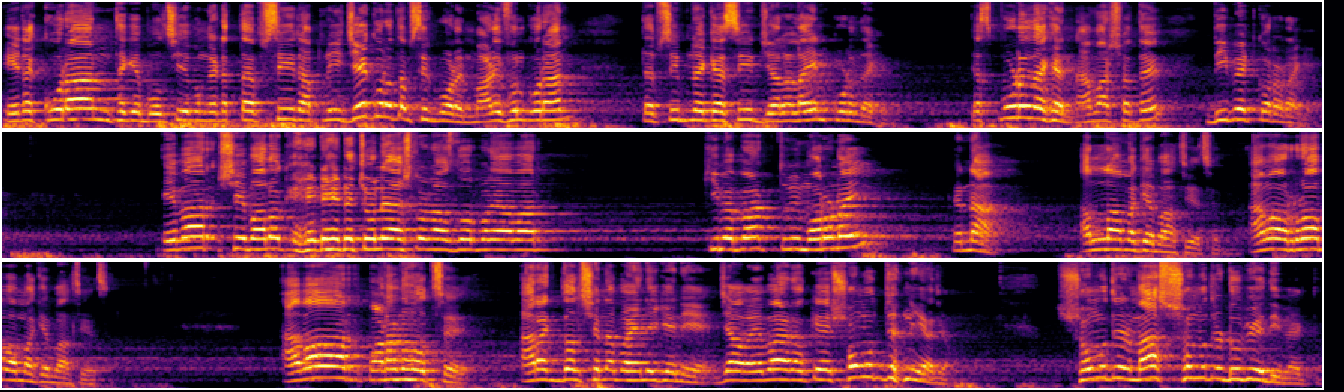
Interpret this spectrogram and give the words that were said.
এটা কোরআন থেকে বলছি এবং এটা তাফসির। আপনি যে কোনো তাফসির পড়েন, মারিফুল কোরআন, তাফসির ক্যাসির জালালাইন পড়ে দেখেন। জাস্ট পড়ে দেখেন আমার সাথে ডিবেট করার আগে। এবার সে বালক হেঁটে হেঁটে চলে আসলো রাজদরবারে আবার। কি ব্যাপার? তুমি মরো নাই? না। আল্লাহ আমাকে বাঁচিয়েছেন। আমার রব আমাকে বাঁচিয়েছেন। আবার পাঠানো হচ্ছে আরেক দল সেনাবাহিনীকে নিয়ে। যাও, এবার ওকে সমুদ্রে নিয়ে যাও। সমুদ্রের মাছ সমুদ্রে ডুবিয়ে দিবে একদম।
